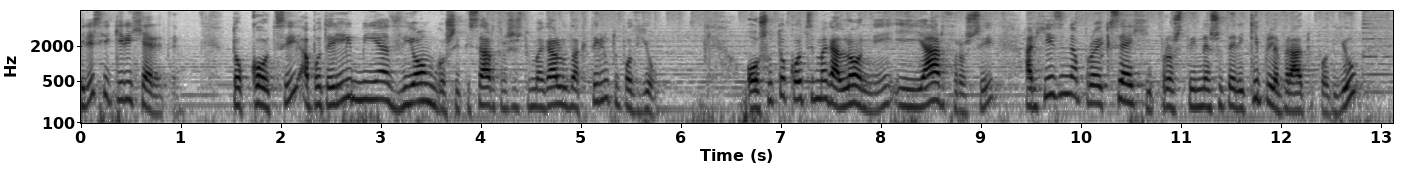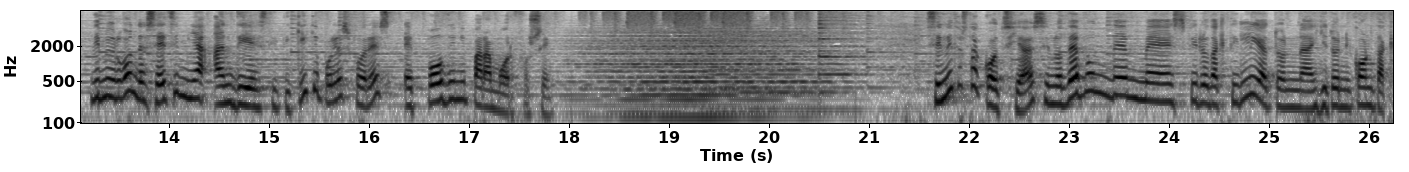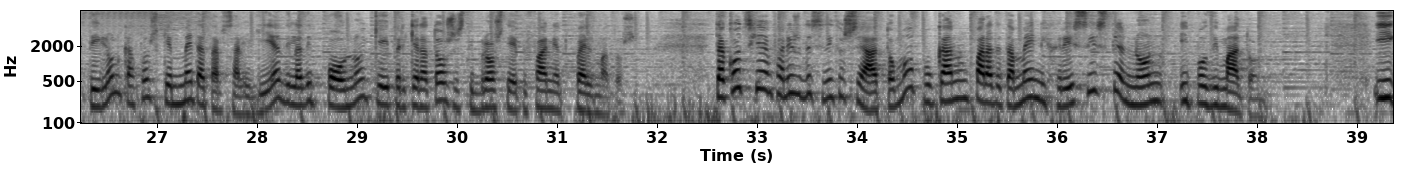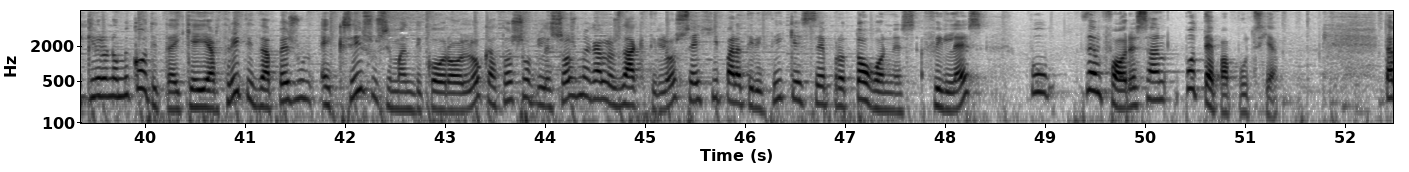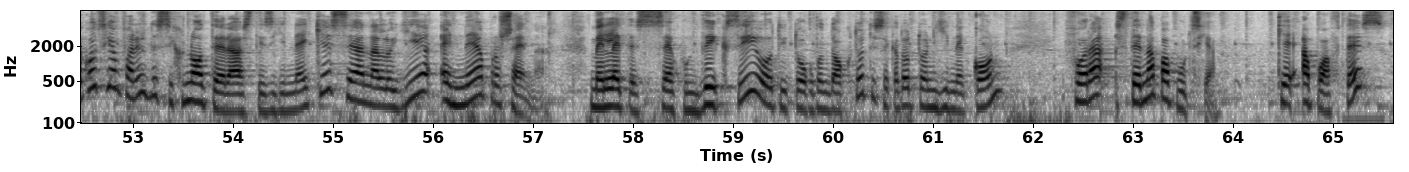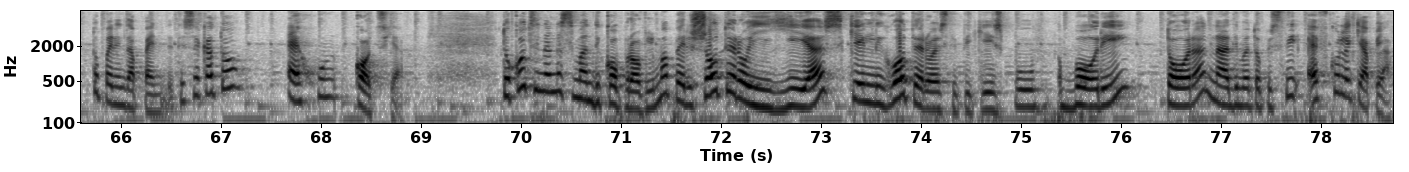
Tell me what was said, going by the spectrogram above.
Κυρίες και κύριοι, χαίρετε. Το κότσι αποτελεί μία διόγκωση της άρθρωσης του μεγάλου δακτύλου του ποδιού. Όσο το κότσι μεγαλώνει, η άρθρωση αρχίζει να προεξέχει προς την εσωτερική πλευρά του ποδιού, δημιουργώντας έτσι μια αντιαισθητική και πολλές φορές επώδυνη παραμόρφωση. Συνήθως τα κότσια συνοδεύονται με σφυροδακτηλία των γειτονικών δακτύλων καθώς και μεταταρσαλγία, δηλαδή πόνο και υπερκερατώσεις στην πρόσθετη επιφάνεια του πέλματος. Τα κότσια εμφανίζονται συνήθως σε άτομα που κάνουν παρατεταμένη χρήση στενών υποδημάτων. Η κληρονομικότητα και η αρθρίτιδα παίζουν εξίσου σημαντικό ρόλο, καθώς ο βλεσός μεγάλος δάκτυλος έχει παρατηρηθεί και σε πρωτόγονες φυλές που δεν φόρεσαν ποτέ παπούτσια. Τα κότσια εμφανίζονται συχνότερα στις γυναίκες σε αναλογία 9 προς 1. Μελέτες έχουν δείξει ότι το 88% των γυναικών φορά στενά παπούτσια και από αυτές το 55% έχουν κότσια. Το κότσι είναι ένα σημαντικό πρόβλημα, περισσότερο υγείας και λιγότερο αισθητικής που μπορεί τώρα να αντιμετωπιστεί εύκολα και απλά.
